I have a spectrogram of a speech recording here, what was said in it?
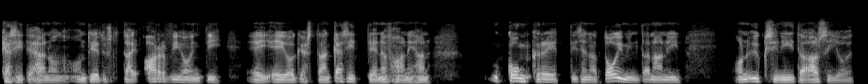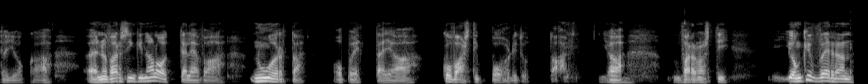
käsitehän on, on tietysti, tai arviointi ei, ei oikeastaan käsitteenä, vaan ihan konkreettisena toimintana, niin on yksi niitä asioita, joka no varsinkin aloittelevaa nuorta opettajaa kovasti pohdituttaa. Ja mm. varmasti jonkin verran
